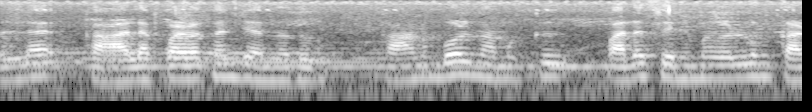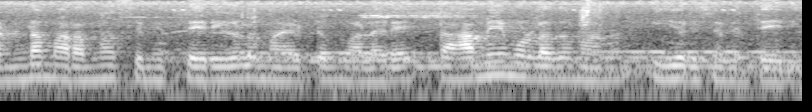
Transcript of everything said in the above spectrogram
നല്ല കാലപ്പഴക്കം ചെന്നതും കാണുമ്പോൾ നമുക്ക് പല സിനിമകളിലും കണ്ട മറന്ന സെമിത്തേരികളുമായിട്ടും വളരെ സാമ്യമുള്ളതുമാണ് ഈ ഒരു സെമിത്തേരി.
